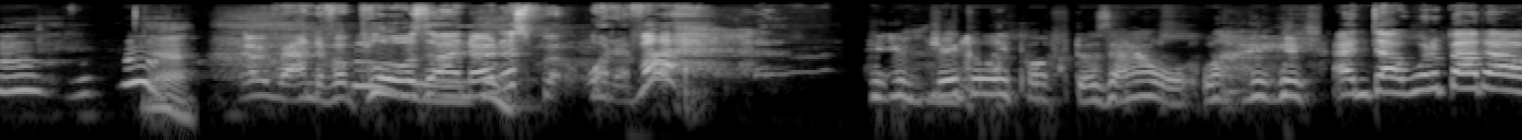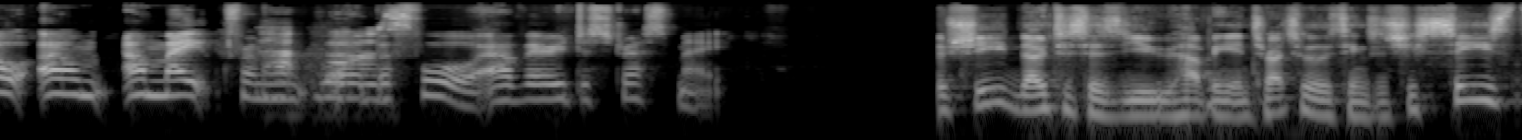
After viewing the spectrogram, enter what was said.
Yeah. A round of applause, I notice, but whatever. You've jiggly puffed us out, like. And uh, what about our um, our mate from That uh, was- before, our very distressed mate? If she notices you having interacted with these things, and she sees,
